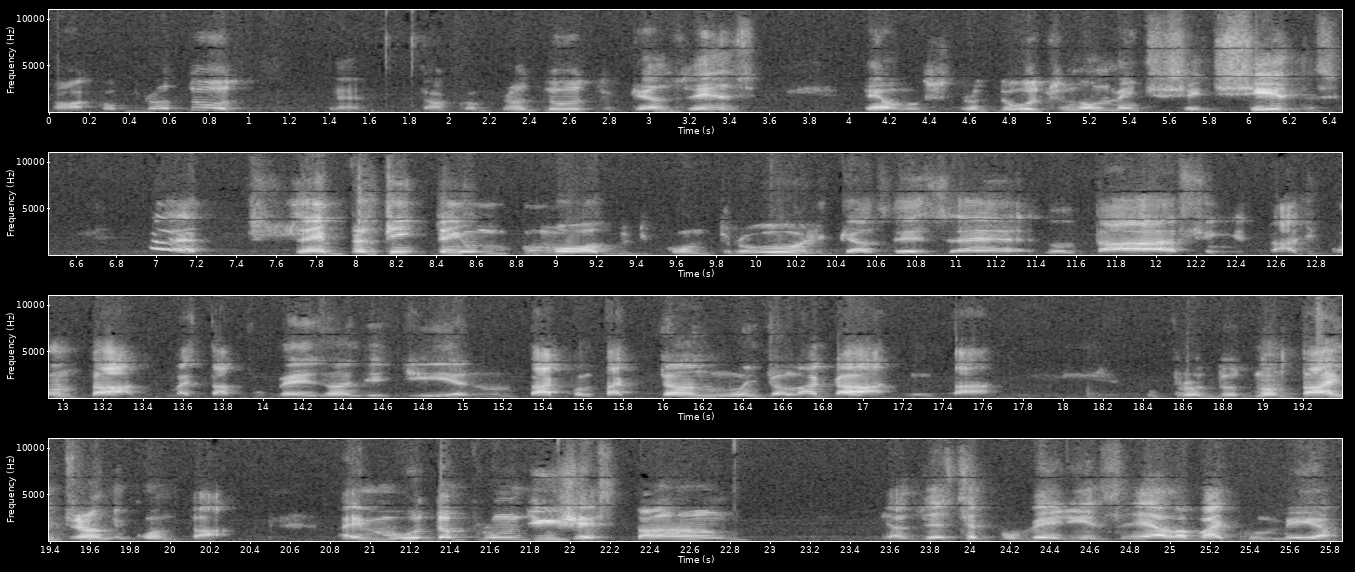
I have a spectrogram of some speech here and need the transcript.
toca o produto, né? Toca o produto, porque às vezes tem os produtos, normalmente inseticidas, é, sempre assim, tem um, um, modo de controle que às vezes é, não está assim, está de contato, mas está pulverizando de dia, não está contactando muito o lagarto, não tá, o produto não está entrando em contato. Aí muda para um de ingestão, que às vezes você pulveriza e ela vai comer a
